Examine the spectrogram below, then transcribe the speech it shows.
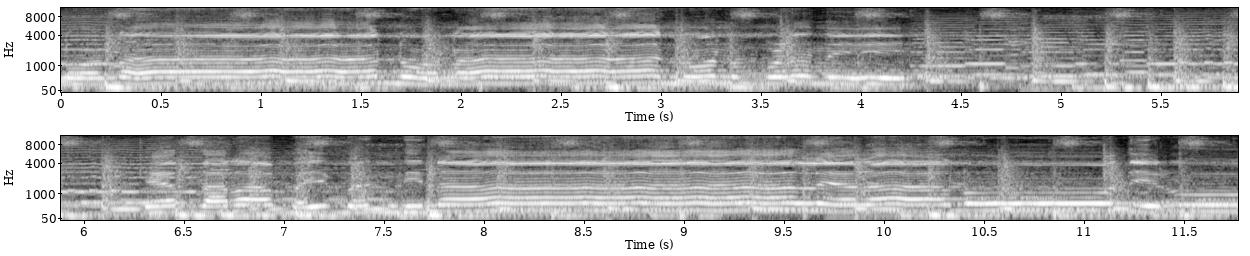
નોના નોના નોનપણની કે તારા ભાઈબંધીના લેરાનું દીરું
